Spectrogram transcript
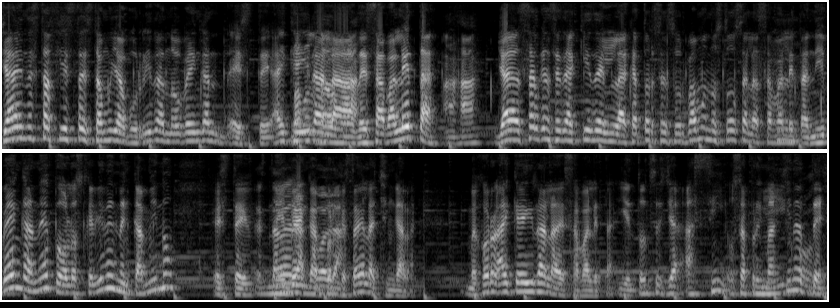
ya en esta fiesta está muy aburrida, no vengan, este, hay que Vamos ir a a la otra. de Zabaleta. Ajá. Ya sálganse de aquí de la 14 Sur, vámonos todos a la Zabaleta. Ni vengan, eh, pero los que vienen en camino, este, Está ni vengan, porque está de la chingada. Mejor hay que ir a la de Zabaleta. Y entonces ya así, o sea, pero imagínate,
